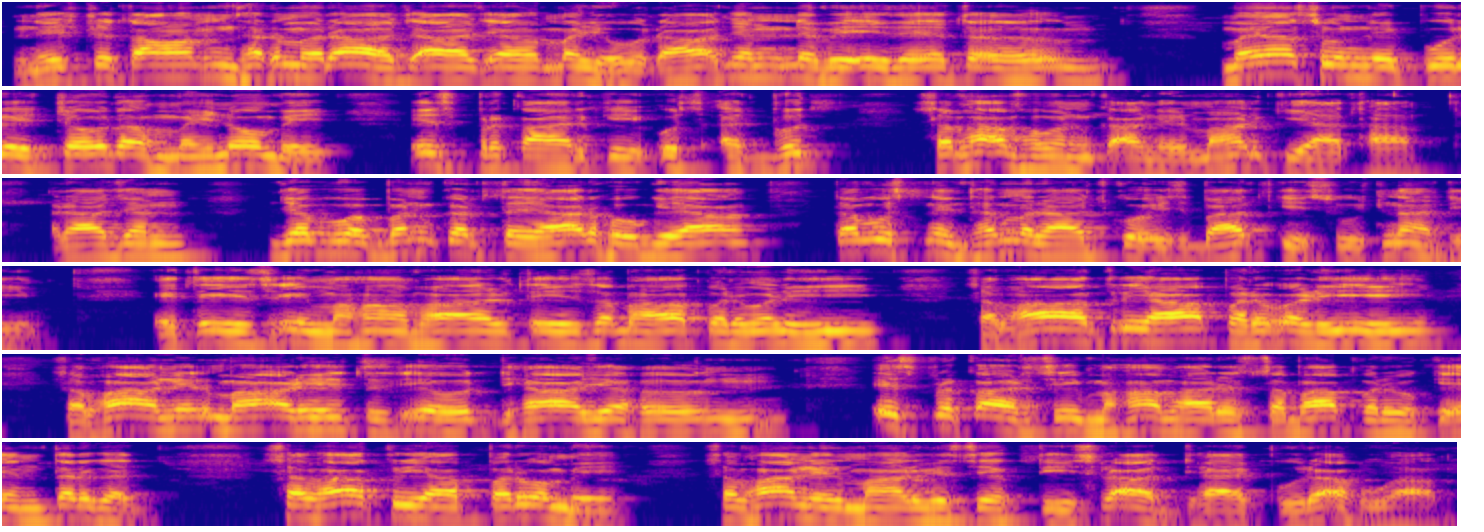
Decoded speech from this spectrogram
निष्ठतां धर्मराजाय मयोराजन्यवेदयत मयासुर ने पूरे चौदह महीनों में इस प्रकार की उस अद्भुत सभा भवन का निर्माण किया था। राजन, जब वह बनकर तैयार हो गया, तब उसने धर्मराज को इस बात की सूचना दी। इति श्री महाभारती सभा परमढ़ि, सभा क्रिया परमढ़ि, सभा निर्माण तृतीयोध्याय इस प्रकार से महाभारत सभा पर्व के अंतर्गत सभा क्रिया पर्व में सभा निर्माण विषयक तीसरा अध्याय पूरा हुआ।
